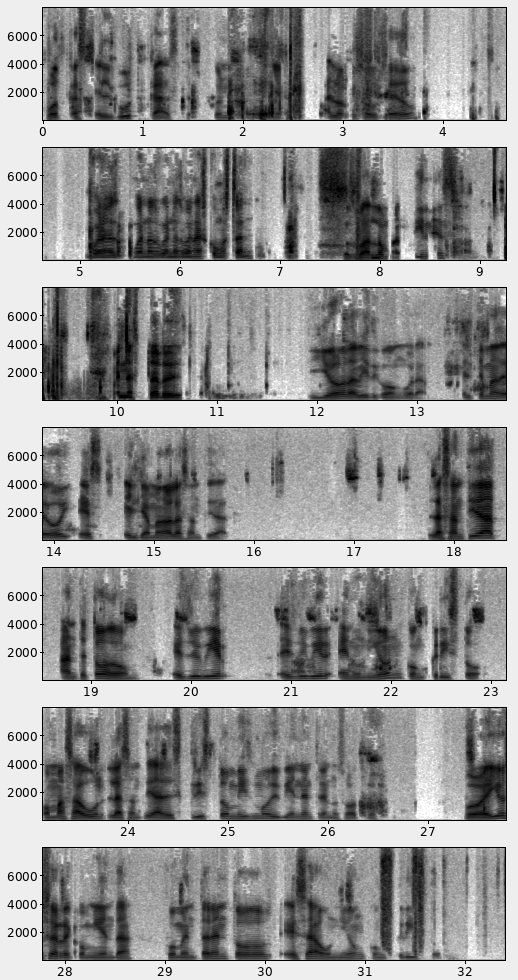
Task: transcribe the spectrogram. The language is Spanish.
podcast El Goodcast con mi compañero Alonso Saucedo, Buenas, buenas, buenas, buenas, ¿cómo están? Osvaldo Martínez Buenas tardes. y yo, David Góngora. El tema de hoy es el llamado a la santidad. La santidad, ante todo, es vivir, es vivir en unión con Cristo, o más aún, la santidad es Cristo mismo viviendo entre nosotros. Por ello se recomienda fomentar en todos esa unión con Cristo.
